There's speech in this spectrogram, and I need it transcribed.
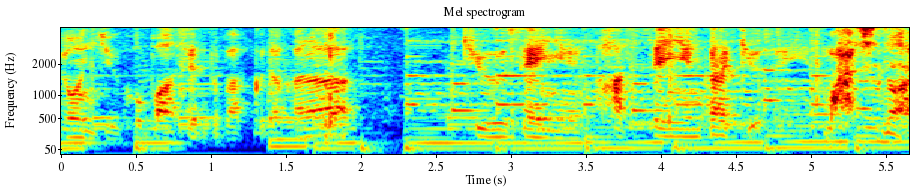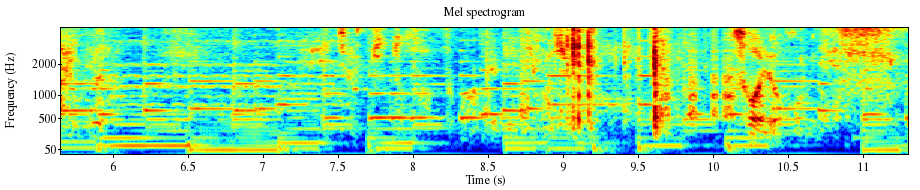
45%バックだから9000円8000円から9000円マジの間。えーじゃあちょっと早速開けていきましょ送料込みです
